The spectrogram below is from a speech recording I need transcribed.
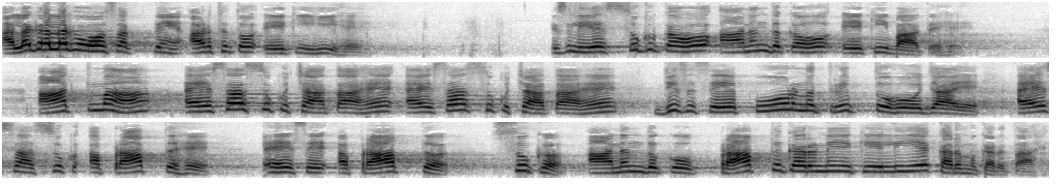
अलग अलग हो सकते हैं, अर्थ तो एक ही है। इसलिए सुख कहो, आनंद कहो, एक ही बात है। आत्मा ऐसा सुख चाहता है, ऐसा सुख चाहता है जिससे पूर्ण तृप्त हो जाए, ऐसा सुख अप्राप्त है। ऐसे अप्राप्त सुख आनंद को प्राप्त करने के लिए कर्म करता है।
